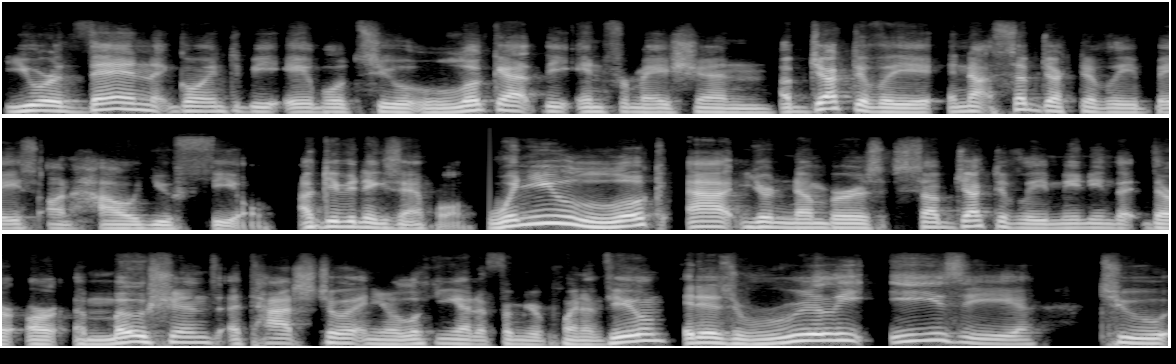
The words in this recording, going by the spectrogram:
you are then going to be able to look at the information objectively and not subjectively based on how you feel. I'll give you an example. When you look at your numbers subjectively, meaning that there are emotions attached to it and you're looking at it from your point of view, it is really easy to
